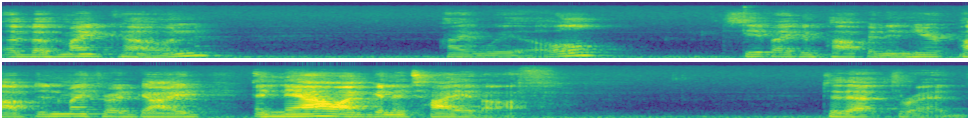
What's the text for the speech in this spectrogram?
above my cone. I will see if I can pop it in here. Popped in my thread guide, and now I'm going to tie it off to that thread.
